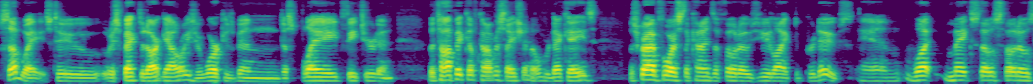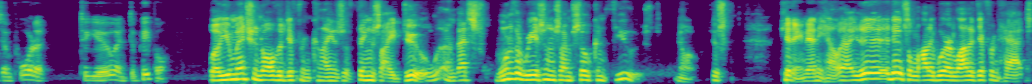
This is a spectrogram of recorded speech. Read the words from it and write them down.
subways to respected art galleries, your work has been displayed, featured, and the topic of conversation over decades describe for us the kinds of photos you like to produce and what makes those photos important to you and to people. Well, you mentioned all the different kinds of things I do, and that's one of the reasons I'm so confused. No, just kidding. Anyhow, it is a lot. I wear a lot of different hats,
